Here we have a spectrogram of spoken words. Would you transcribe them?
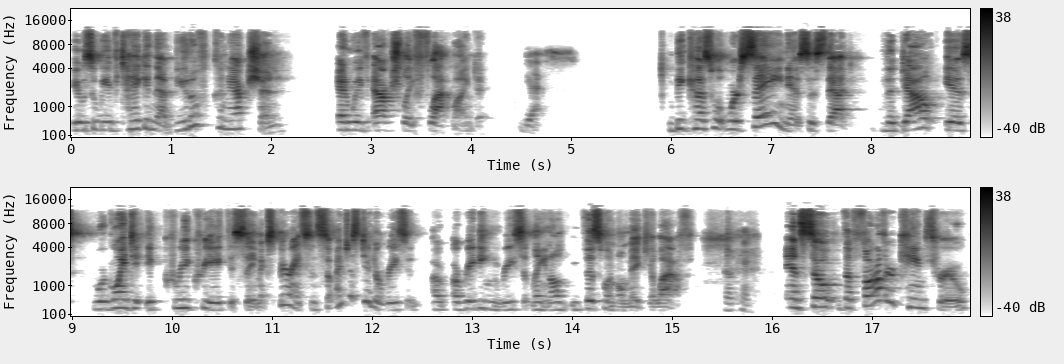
is we've taken that beautiful connection and we've actually flatlined it. Yes. Because what we're saying is is that the doubt is we're going to recreate the same experience. And so i just did a reason a, a reading recently and I'll, this one will make you laugh. Okay. and so the father came through.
